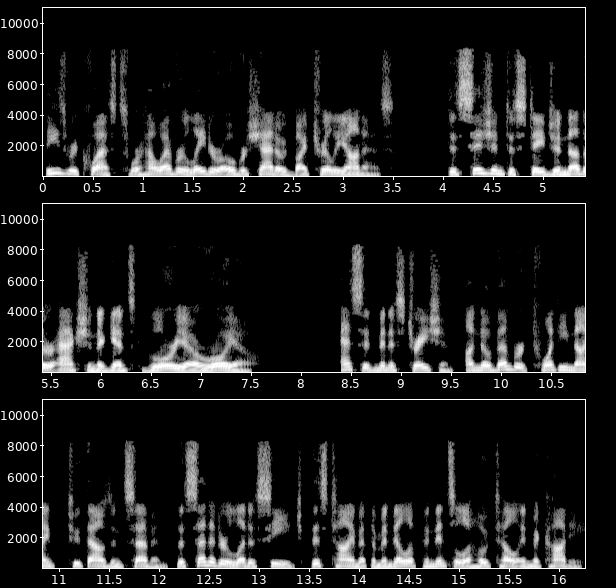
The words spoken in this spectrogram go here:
These requests were however later overshadowed by Trillanes' decision to stage another action against Gloria Arroyo. S. administration. On November 29, 2007, the senator led a siege, this time at the Manila Peninsula Hotel in Makati.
